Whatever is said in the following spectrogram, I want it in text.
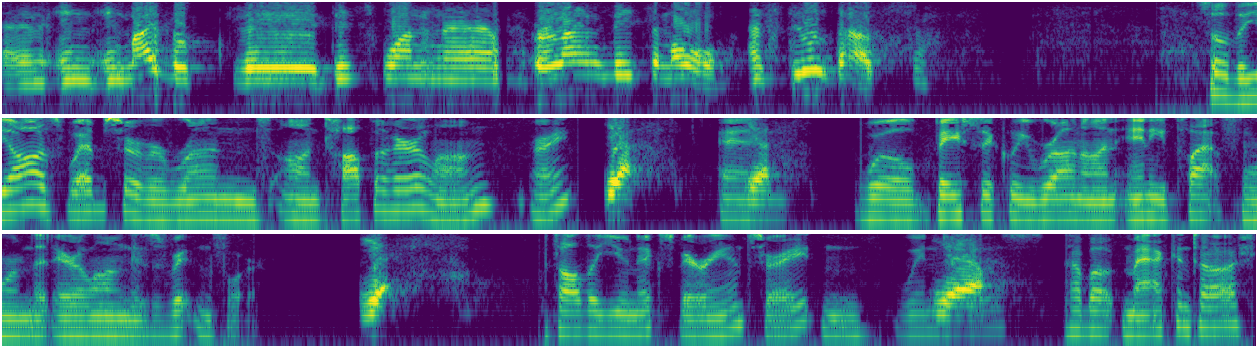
in, in my book, the, this one, uh, Erlang beats them all, and still does. So the Yaws web server runs on top of Erlang, right? Yes. And yes. will basically run on any platform that Erlang is written for. Yes. It's all the Unix variants, right? And Windows. Yeah. How about Macintosh?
